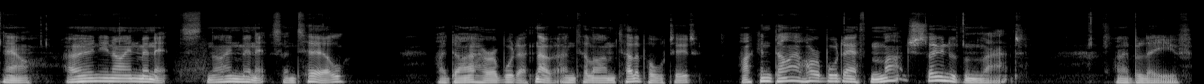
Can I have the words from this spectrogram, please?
Now, only nine minutes. Nine minutes until I die a horrible death. No, until I'm teleported. I can die a horrible death much sooner than that, I believe.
